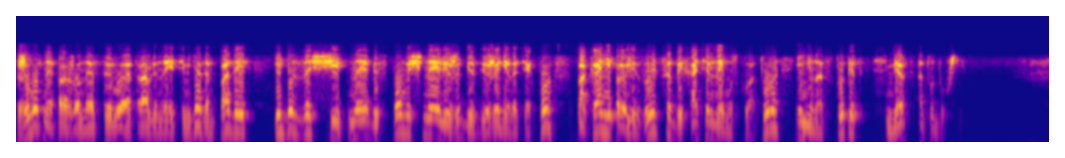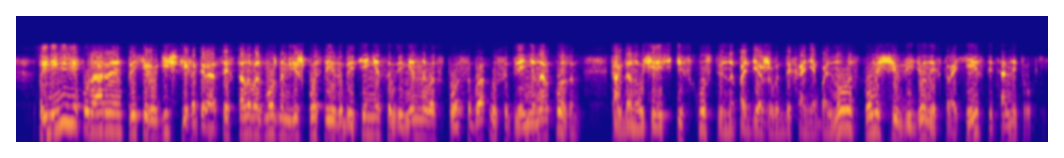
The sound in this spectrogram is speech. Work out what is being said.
Животное, пораженное стрелой, отравленное этим ядом, падает и беззащитное, беспомощное лежит без движения до тех пор, пока не парализуется дыхательная мускулатура и не наступит смерть от удушья. Применение курары при хирургических операциях стало возможным лишь после изобретения современного способа усыпления наркозом, когда научились искусственно поддерживать дыхание больного с помощью введенной в трахею специальной трубки.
